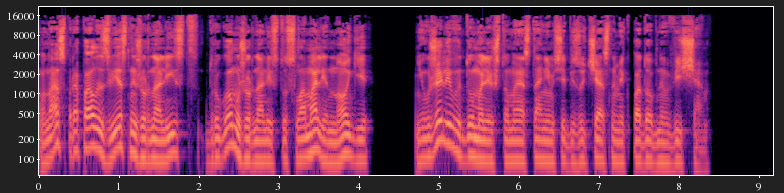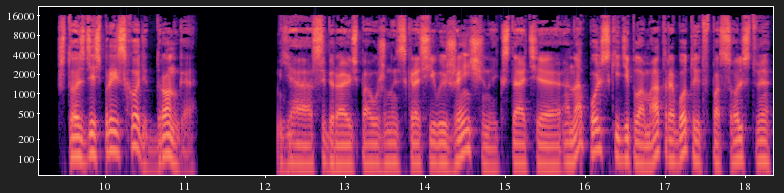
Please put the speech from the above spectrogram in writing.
У нас пропал известный журналист, другому журналисту сломали ноги. Неужели вы думали, что мы останемся безучастными к подобным вещам? Что здесь происходит, Дронга? Я собираюсь поужинать с красивой женщиной. Кстати, она польский дипломат, работает в посольстве.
